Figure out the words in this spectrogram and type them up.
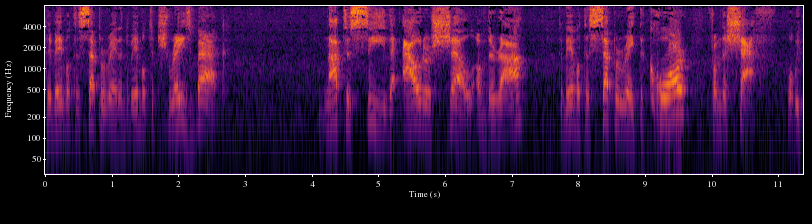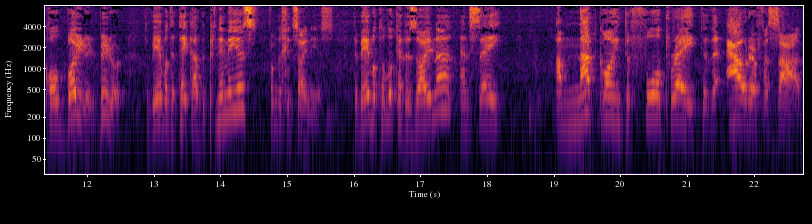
To be able to separate and to be able to trace back, not to see the outer shell of the Ra, to be able to separate the core from the shaft, what we call boirer, birur, to be able to take out the pnimius from the chitzonius, to be able to look at the zoina and say, I'm not going to fall prey to the outer facade.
